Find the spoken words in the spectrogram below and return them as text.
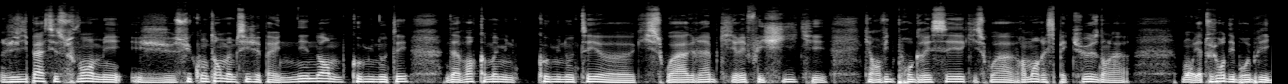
je dis pas assez souvent, mais je suis content, même si j'ai pas une énorme communauté, d'avoir quand même une communauté euh, qui soit agréable, qui réfléchit, qui, a envie de progresser, qui soit vraiment respectueuse dans la. Bon, il y a toujours des brebis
